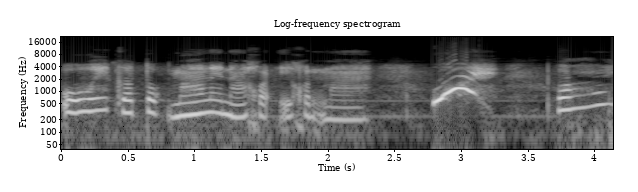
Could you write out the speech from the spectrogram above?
โอ้ย เกือบตกมากเลยนะขวัญอีขวัญมา โอ้ยโอ้ย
